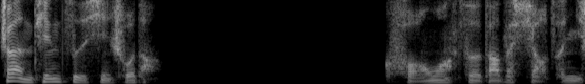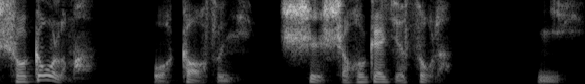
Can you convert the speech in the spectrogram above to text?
战天自信说道。“狂妄自大的小子，你说够了吗？我告诉你，是时候该结束了。你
